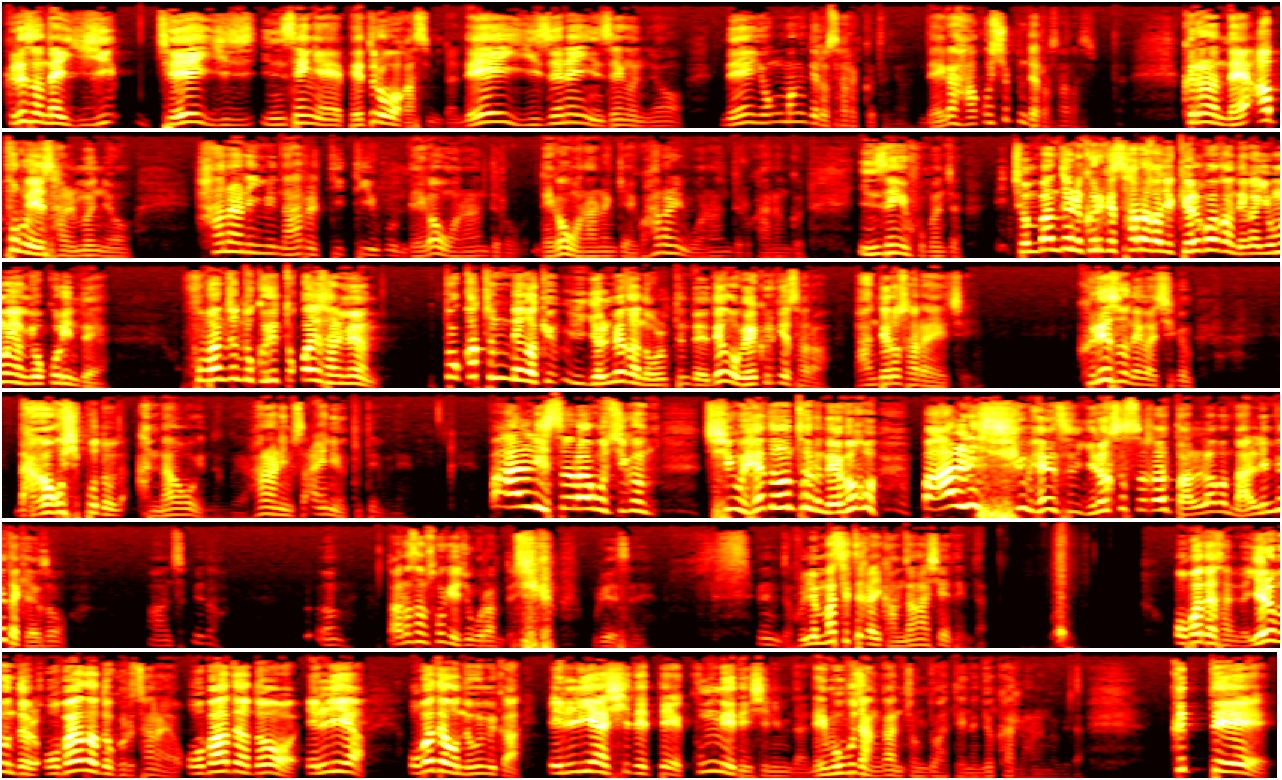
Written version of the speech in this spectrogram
그래서 내 이, 제 인생에 베드로와 같습니다. 내 이전의 인생은요, 내 욕망대로 살았거든요. 내가 하고 싶은 대로 살았습니다. 그러나 내 앞으로의 삶은요, 하나님이 나를 띠띠고 내가 원하는 대로, 내가 원하는 게 아니고 하나님이 원하는 대로 가는 걸. 인생의 후반전. 전반전을 그렇게 살아가지고 결과가 내가 요 모양 요 꼴인데, 후반전도 그리 똑같이 살면 똑같은 내가 열매가 나올 텐데 내가 왜 그렇게 살아? 반대로 살아야지. 그래서 내가 지금 나가고 싶어도 안 나가고 있는 거예요. 하나님 사인이었기 때문에. 빨리 쓰라고 지금, 지금 헤드헌터는 내보고 빨리 지금 해서 1억서 써가지고 달라고 난립니다, 계속. 안 씁니다. 어, 다른 사람 소개해주고 그럽니다, 지금. 우리 회사에. 훈련 마칠 때까지 감당하셔야 됩니다. 오바다사입니다. 여러분들, 오바다도 그렇잖아요. 오바다도 엘리야, 오바다가 누굽니까? 엘리야 시대 때 국내 대신입니다. 내무부 장관 정도 되는 역할을 하는 겁니다. 그때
